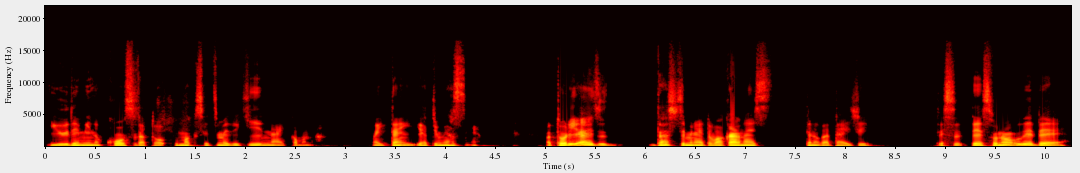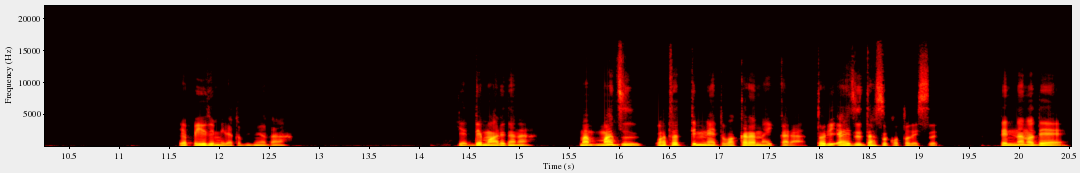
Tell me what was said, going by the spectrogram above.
ユーデミのコースだとうまく説明できないかもな。まあ、一旦やってみますね。まあ、とりあえず出してみないとわからないってのが大事です。で、その上で、やっぱユーデミだと微妙だな。いや、でもあれだな。まあ、まず渡ってみないとわからないから、とりあえず出すことです。で、なので、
